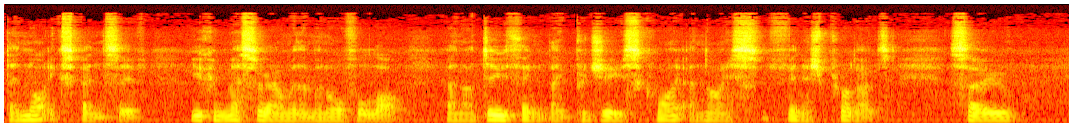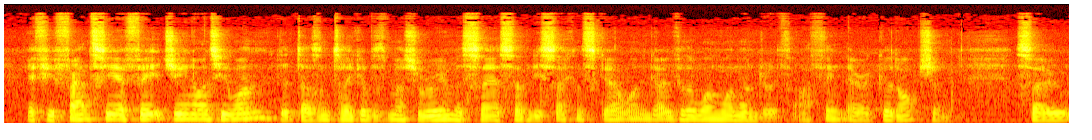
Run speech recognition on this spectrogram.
they're not expensive. You can mess around with them an awful lot, and I do think they produce quite a nice finished product. So if you fancy a Fiat G91 that doesn't take up as much room as say a 72nd scale one, go for the 1 100th. I think they're a good option. So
